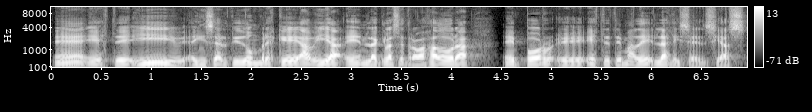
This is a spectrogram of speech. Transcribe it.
eh, este, y, e incertidumbres que había en la clase trabajadora por este tema de las licencias.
